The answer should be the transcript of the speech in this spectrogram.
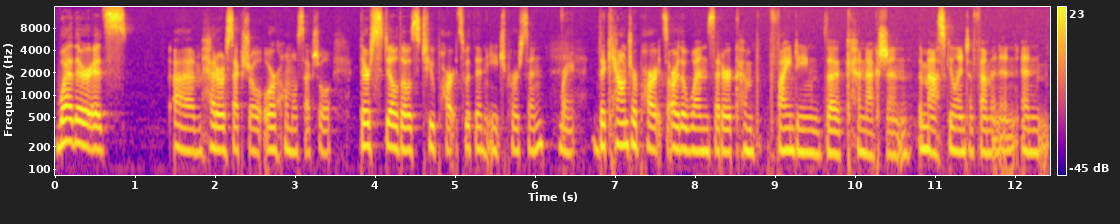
whether it's um, heterosexual or homosexual, there's still those two parts within each person. Right. The counterparts are the ones that are com- finding the connection, the masculine to feminine and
